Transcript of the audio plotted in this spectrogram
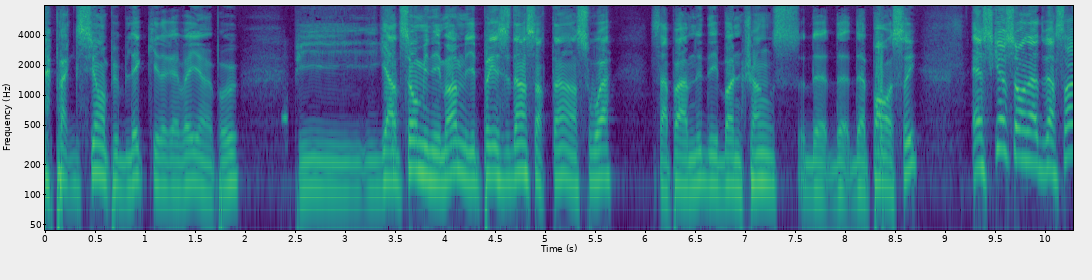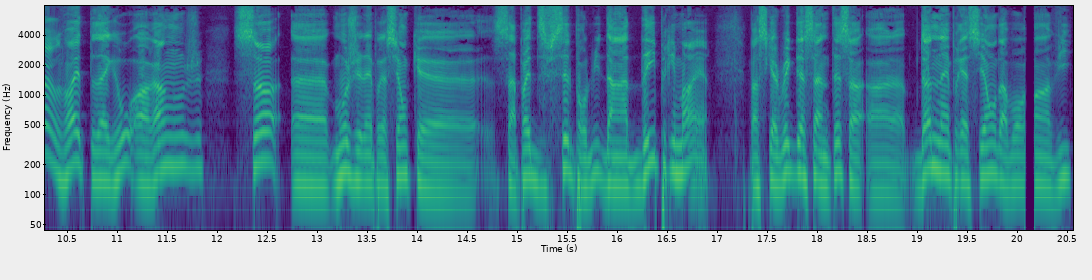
apparitions en public qui le réveillent un peu. Puis il garde ça au minimum. Le président sortant en soi, ça peut amener des bonnes chances de, de passer. Est-ce que son adversaire va être l'agro-orange? Ça, euh, moi, j'ai l'impression que ça peut être difficile pour lui dans des primaires parce que Rick DeSantis donne l'impression d'avoir envie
